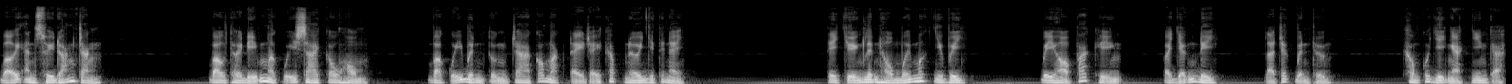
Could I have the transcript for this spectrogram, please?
Bởi anh suy đoán rằng vào thời điểm mà quỷ sai câu hồn Và quỷ binh tuần tra có mặt đầy rẫy khắp nơi như thế này, Thì chuyện linh hồn mới mất như Vi. Bị họ phát hiện và dẫn đi là rất bình thường, Không có gì ngạc nhiên cả.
